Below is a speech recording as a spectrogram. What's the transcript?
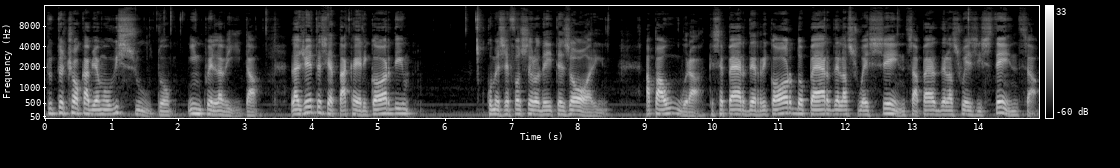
tutto ciò che abbiamo vissuto in quella vita la gente si attacca ai ricordi come se fossero dei tesori, ha paura che se perde il ricordo perde la sua essenza, perde la sua esistenza.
